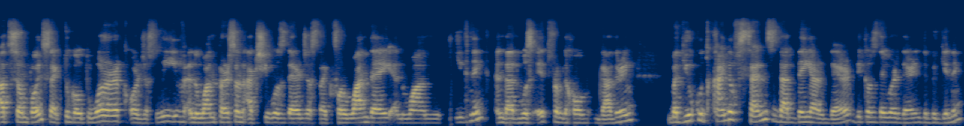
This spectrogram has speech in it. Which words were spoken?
at some points like to go to work or just leave and one person actually was there just like for one day and one evening and that was it from the whole gathering but you could kind of sense that they are there because they were there in the beginning.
